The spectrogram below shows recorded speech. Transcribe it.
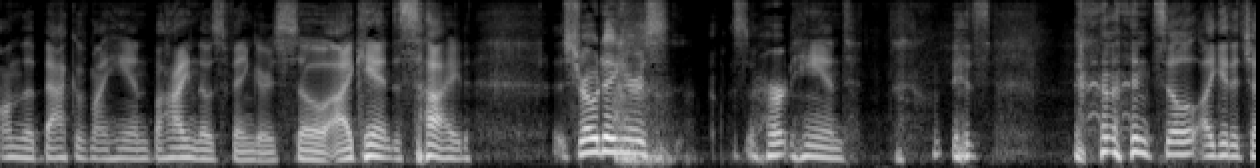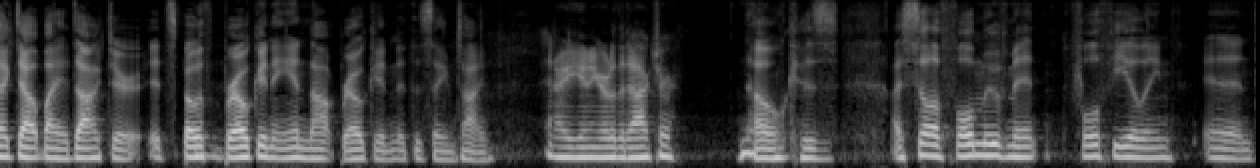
on the back of my hand behind those fingers, so I can't decide. Schrodinger's hurt hand. It's until I get it checked out by a doctor. It's both broken and not broken at the same time. and are you going to go to the doctor? No, because I still have full movement, full feeling, and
